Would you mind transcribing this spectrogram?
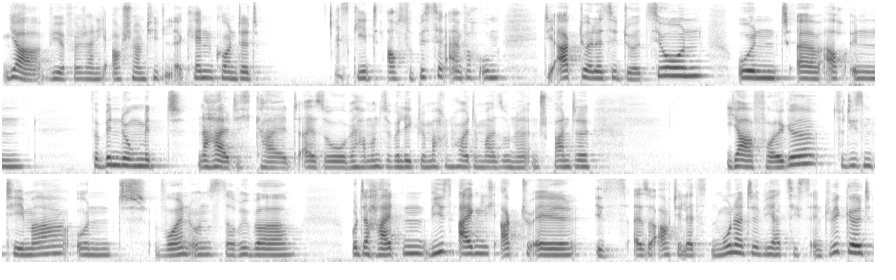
ja, wie ihr wahrscheinlich auch schon am Titel erkennen konntet, es geht auch so ein bisschen einfach um die aktuelle Situation und äh, auch in Verbindung mit Nachhaltigkeit. Also wir haben uns überlegt, wir machen heute mal so eine entspannte ja, Folge zu diesem Thema und wollen uns darüber unterhalten, wie es eigentlich aktuell ist. Also auch die letzten Monate, wie hat sich entwickelt.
